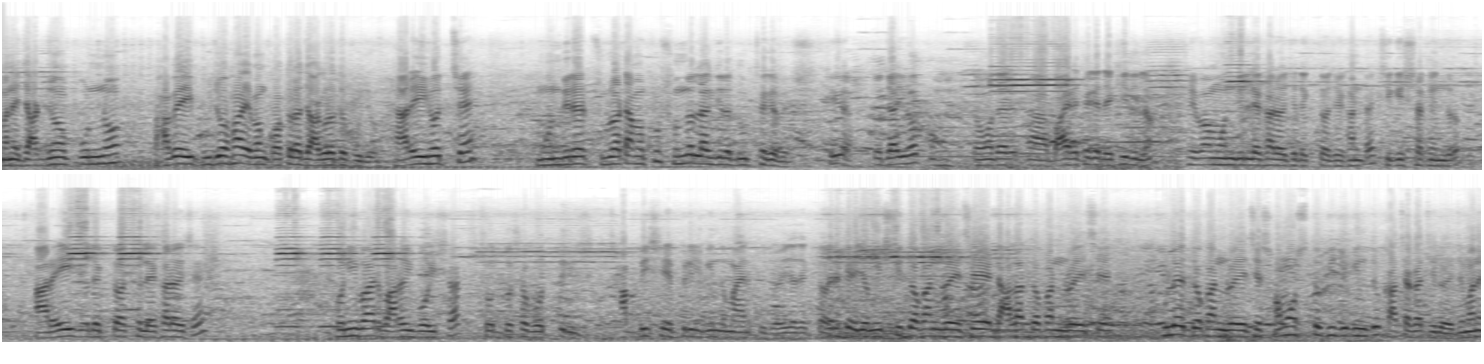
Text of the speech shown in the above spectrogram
মানে জাঁকজমকপূর্ণভাবে এই পুজো হয় এবং কতটা জাগ্রত পুজো। আর এই হচ্ছে মন্দিরের চূড়াটা, আমার খুব সুন্দর লাগছিল দূর থেকে বেশ। ঠিক আছে? তো যাই হোক, তোমাদের বাইরে থেকে দেখিয়ে দিলাম। সেবা মন্দির লেখা রয়েছে, দেখতে পাচ্ছ এখানটায়, চিকিৎসা কেন্দ্র। আর এই যে দেখতে পাচ্ছ লেখা রয়েছে, শনিবার বারোই বৈশাখ, চোদ্দোশো বত্রিশ। ছাব্বিশে এপ্রিল কিন্তু মায়ের পুজো এই যে দেখতে পাচ্ছি এই যে মিষ্টির দোকান রয়েছে ডালার দোকান রয়েছে ফুলের দোকান রয়েছে সমস্ত কিছু কিন্তু কাছাকাছি রয়েছে। মানে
